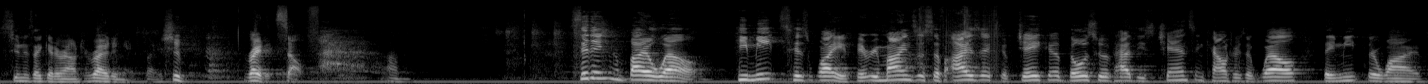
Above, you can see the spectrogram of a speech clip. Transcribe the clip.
as soon as I get around to writing it. But it should write itself. Um, sitting by a well he meets his wife. It reminds us of Isaac, of Jacob, those who have had these chance encounters at well, they meet their wives.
